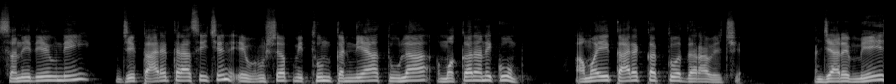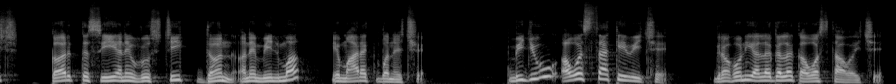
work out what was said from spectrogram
શનિદેવની જે કારક રાશિ છે ને, એ વૃષભ, મિથુન, કન્યા, તુલા, મકર અને કુંભ, આમાં એ કારકત્વ ધરાવે છે. જ્યારે મેષ, કર્ક, સિંહ અને વૃશ્ચિક, ધન અને મીનમાં એ મારક બને છે. બીજું અવસ્થા કેવી છે? ગ્રહોની અલગ અલગ અવસ્થા હોય છે.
